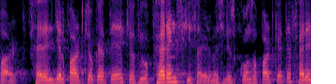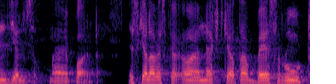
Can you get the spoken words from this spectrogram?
पार्ट फेरेंजियल पार्ट क्यों कहते हैं? क्योंकि वो फेरेंग्स की साइड में, इसलिए उसको कौन सा पार्ट कहते हैं? फेरेंजियल पार्ट इसके अलावा इसका नेक्स्ट क्या होता है? बेस रूट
